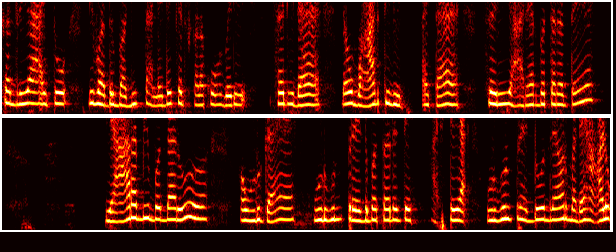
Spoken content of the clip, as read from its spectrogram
ಕಣ್ರಿ ಆಯ್ತು. ನೀವು ಅದ್ರ ಬಗ್ಗೆ ತಲೆನೇ ಕೆಡ್ಸ್ಕೊಳಕ್ ಹೋಗ್ಬೇಡಿ. ಸರಿನಾ? ನಾವು ಮಾಡ್ತೀವಿ. ಆಯ್ತಾ? ಸರಿ, ಯಾರ್ಯಾರು ಬರ್ತಾರಂತೆ? ಯಾರಬ್ಬಿ ಬಂದಾರು? ಆ ಹುಡುಗ, ಹುಡುಗನ ಫ್ರೆಂಡ್ ಬರ್ತಾರಂತೆ ಅಷ್ಟೇ. ಹುಡುಗನ ಫ್ರೆಂಡು ಅಂದ್ರೆ ಅವ್ರ ಮನೆ ಹಾಳು.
